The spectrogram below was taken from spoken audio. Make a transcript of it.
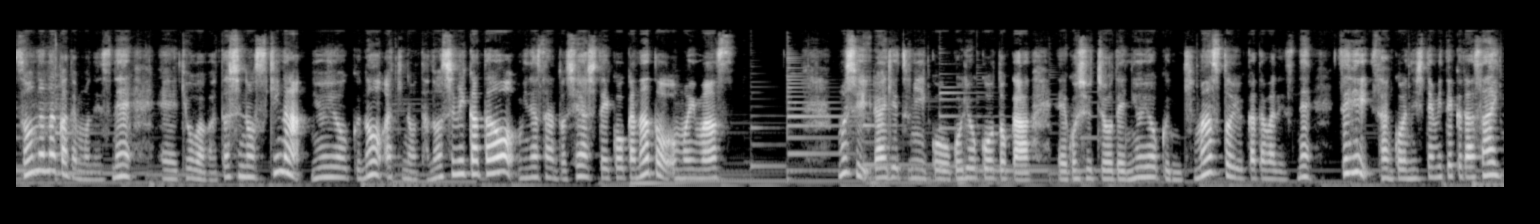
そんな中でもですね、えー、今日は私の好きなニューヨークの秋の楽しみ方を皆さんとシェアしていこうかなと思います。もし来月にこうご旅行とか、えー、ご出張でニューヨークに来ますという方はですね、ぜひ参考にしてみてください。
